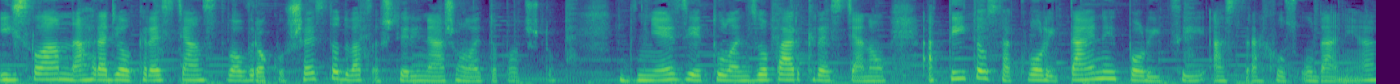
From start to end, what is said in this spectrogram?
Islám nahradil kresťanstvo v roku 624 nášho letopočtu. Dnes je tu len zo pár kresťanov a títo sa kvôli tajnej policii a strachu z udania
